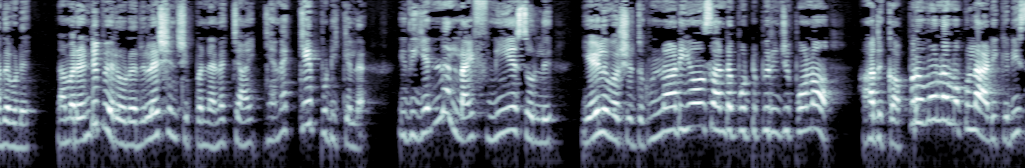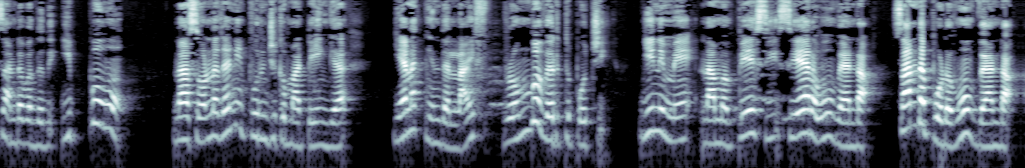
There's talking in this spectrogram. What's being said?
அதை விடு. நம்ம ரெண்டு பேரோட ரிலேஷன்ஷிப்பை நினைச்சா எனக்கே பிடிக்கல. இது என்ன லைஃப் நீயே சொல்லு. ஏழு வருஷத்துக்கு முன்னாடியும் சண்டை போட்டு பிரிஞ்சு போனோம். அதுக்கப்புறமும் நமக்குள்ள அடிக்கடி சண்டை வந்தது. இப்பவும். நான் சொன்னதை நீ புரிஞ்சுக்க மாட்டேங்க. எனக்கு இந்த லைஃப் ரொம்ப வெறுத்து போச்சு. இனிமே நம்ம பேசி சேரவும் வேண்டாம். சண்டை போடவும் வேண்டாம்.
